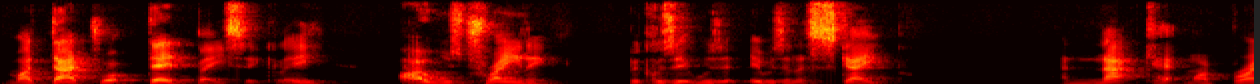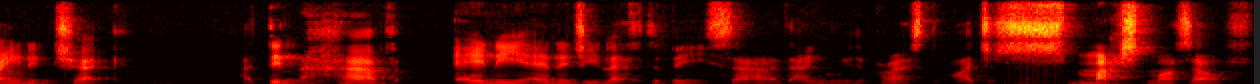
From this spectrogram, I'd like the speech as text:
my dad dropped dead basically, I was training because it was it was an escape. And that kept my brain in check. I didn't have any energy left to be sad, angry, depressed. I just smashed myself.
